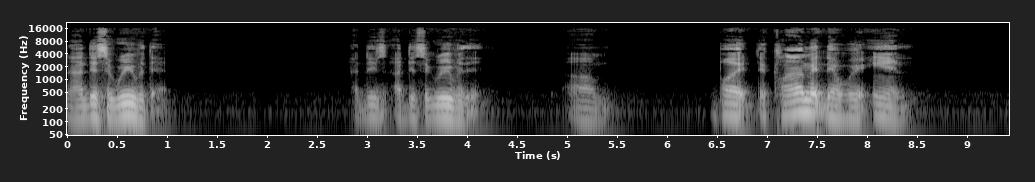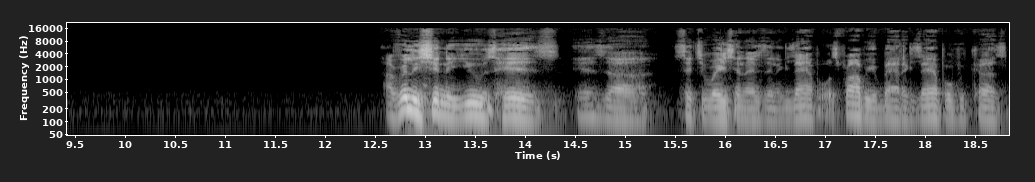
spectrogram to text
Now I disagree with that. I dis- I disagree with it. Um, but the climate that we're in, I really shouldn't have used his his uh, situation as an example. It's probably a bad example because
